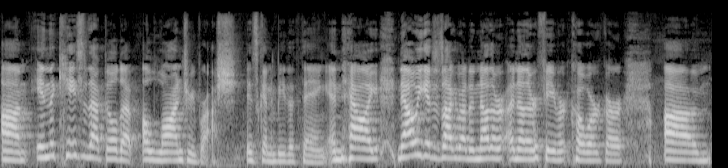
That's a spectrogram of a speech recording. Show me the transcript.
Um, in the case of that buildup, a laundry brush is going to be the thing. And now I, now we get to talk about another, another favorite coworker. Um,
